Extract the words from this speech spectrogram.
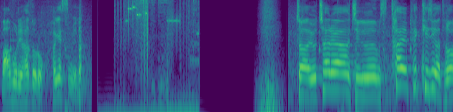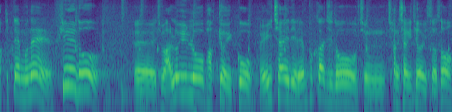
마무리 하도록 하겠습니다. 자, 이 차량 지금 스타일 패키지가 들어갔기 때문에 휠도 예, 지금 알로이 휠로 바뀌어 있고 HID 램프까지도 지금 장착이 되어 있어서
